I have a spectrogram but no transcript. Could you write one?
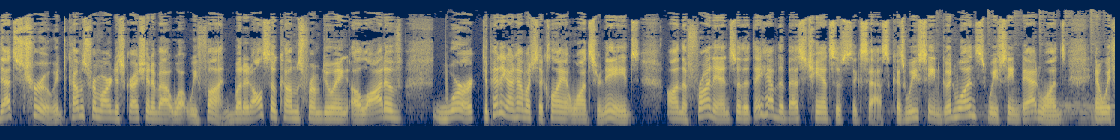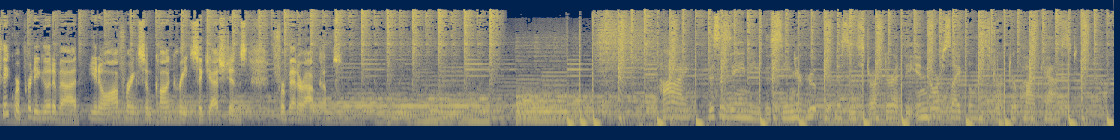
That's true. It comes from our discretion about what we fund, but it also comes from doing a lot of work, depending on how much the client wants or needs, on the front end so that they have the best chance of success. Because we've seen good ones, we've seen bad ones, and we think we're pretty good about, you know, offering some concrete suggestions for better outcomes. Hi, this is Amy, the Senior Group Fitness Instructor at the Indoor Cycle Instructor Podcast.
